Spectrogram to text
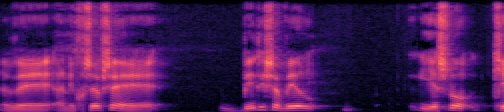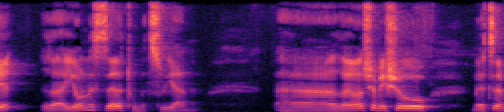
ואני חושב שבלתי שביר יש לו כרעיון לסרט הוא מצוין. הרעיון שמישהו בעצם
